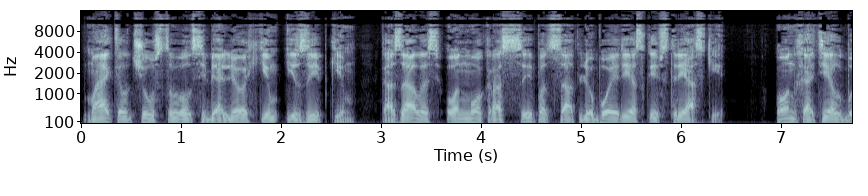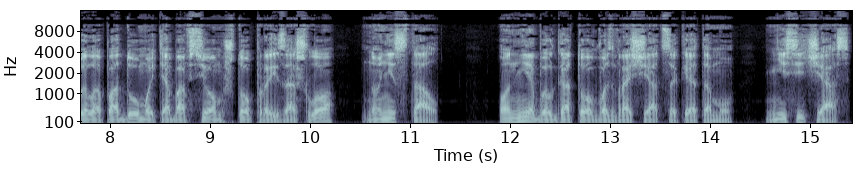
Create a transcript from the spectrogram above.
Майкл чувствовал себя легким и зыбким. Казалось, он мог рассыпаться от любой резкой встряски. Он хотел было подумать обо всем, что произошло, но не стал. Он не был готов возвращаться к этому. Не сейчас,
